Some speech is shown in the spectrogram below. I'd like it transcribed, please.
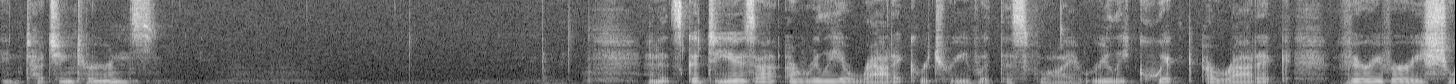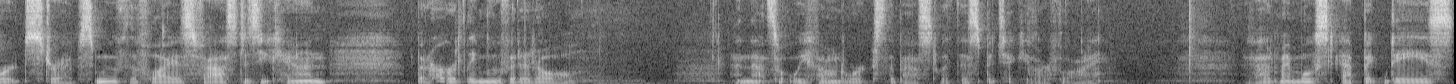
in touching turns. And it's good to use a, a, really erratic retrieve with this fly. Really quick, erratic, very, very short strips. Move the fly as fast as you can, but hardly move it at all. And that's what we found works the best with this particular fly. I've had my most epic days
